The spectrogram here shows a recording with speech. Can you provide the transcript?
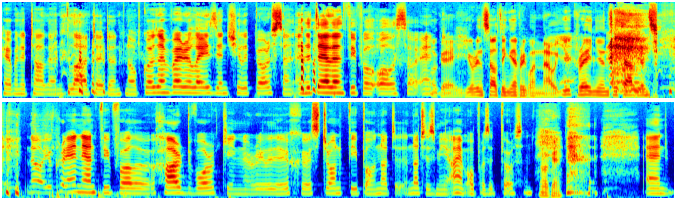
have an Italian blood. I don't know because I'm very lazy and chilly person, and Italian people also. And Okay, you're insulting everyone now. Yeah. Ukrainians, Italians. no, Ukrainian people, uh, hardworking, really uh, strong people. Not uh, not as me. I am opposite person. okay. and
